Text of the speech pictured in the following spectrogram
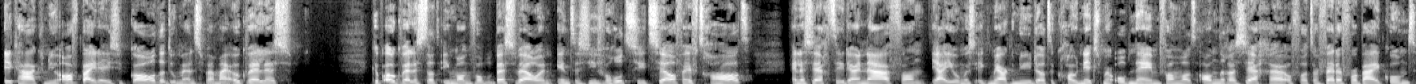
ik haak nu af bij deze call. Dat doen mensen bij mij ook wel eens. Ik heb ook wel eens dat iemand bijvoorbeeld best wel een intensieve hot seat zelf heeft gehad. En dan zegt hij daarna van, ja jongens, ik merk nu dat ik gewoon niks meer opneem van wat anderen zeggen of wat er verder voorbij komt.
